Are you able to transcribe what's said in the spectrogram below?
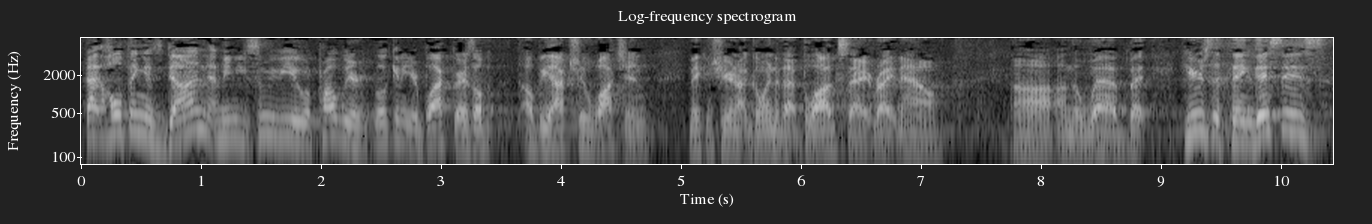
That whole thing is done? I mean, some of you are probably looking at your Blackberries. I'll, I'll be actually watching, making sure you're not going to that blog site right now uh, on the web. But here's the thing: this is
